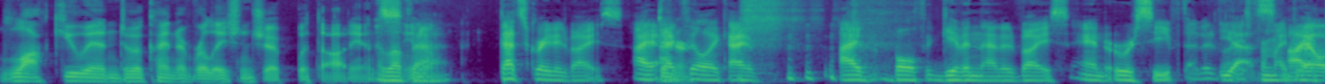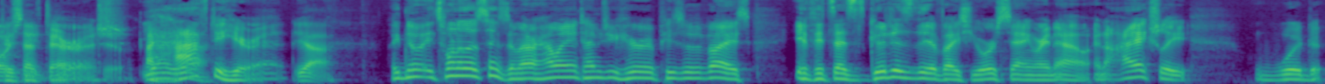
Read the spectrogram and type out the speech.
lock you into a kind of relationship with the audience I love you know? that. That's great advice. I, I feel like I've I've both given that advice and received that advice Yes, from my director Seth Barrish. too. I Yeah, have to hear it. yeah Like no, it's one of those things. No matter how many times you hear a piece of advice, if it's as good as the advice you're saying right now, and I actually would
